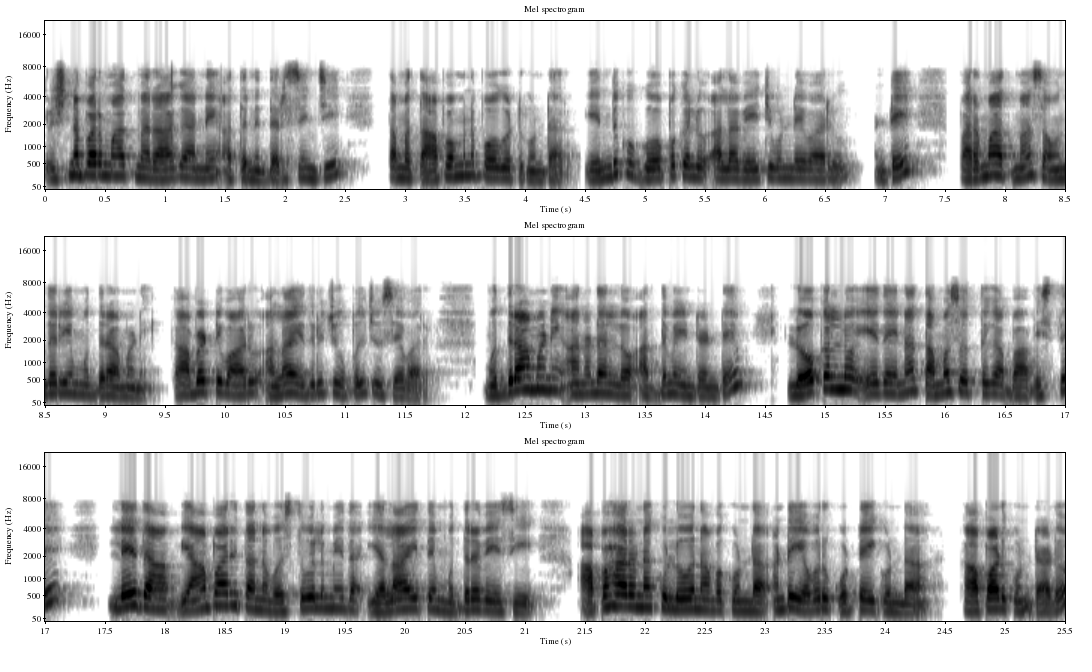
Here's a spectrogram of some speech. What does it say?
కృష్ణ పరమాత్మ రాగానే అతన్ని దర్శించి తమ తాపమును పోగొట్టుకుంటారు. ఎందుకు గోపకలు అలా వేచి ఉండేవారు? అంటే పరమాత్మ సౌందర్య ముద్రామణి. కాబట్టి వారు అలా ఎదురు చూపులు చూసేవారు. ముద్రామణి అనడంలో అర్థం ఏంటంటే లోకంలో ఏదైనా తమ సొత్తుగా భావిస్తే లేదా వ్యాపారి తన వస్తువుల మీద ఎలా అయితే ముద్ర వేసి అపహరణకు లోనవ్వకుండా అంటే ఎవరు కొట్టేయకుండా కాపాడుకుంటాడో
